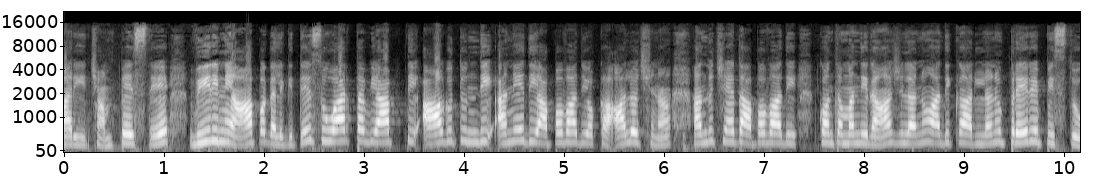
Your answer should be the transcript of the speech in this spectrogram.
మరి చంపేస్తే వీరిని ఆపగలిగితే సువార్త వ్యాప్తి ఆగుతుంది అనేది అపవాది యొక్క ఆలోచన. అందుచేత అపవాది కొంతమంది రాజులను అధికారులను ప్రేరేపిస్తూ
